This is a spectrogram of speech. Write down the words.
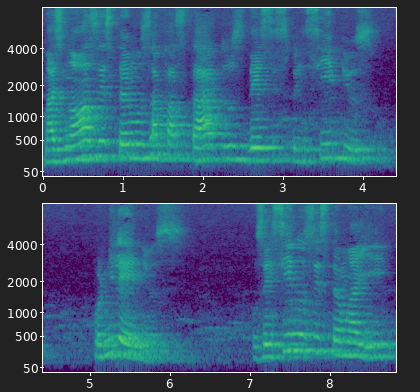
Mas nós estamos afastados desses princípios por milênios. Os ensinos estão aí,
